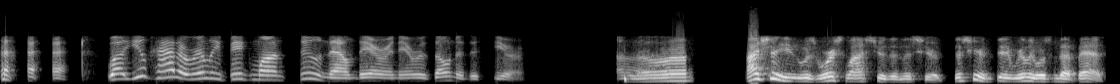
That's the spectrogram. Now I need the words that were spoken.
Well, you've had a really big monsoon down there in Arizona this year. Uh, uh, actually, it was worse last year than this year. This year, it really wasn't that bad.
